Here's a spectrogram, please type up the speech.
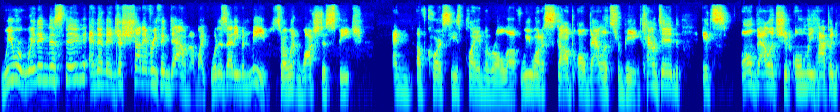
We were winning this thing," and then they just shut everything down. And I'm like, "What does that even mean?" So I went and watched his speech, and of course, he's playing the role of, "We want to stop all ballots from being counted. It's all ballots should only happen."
